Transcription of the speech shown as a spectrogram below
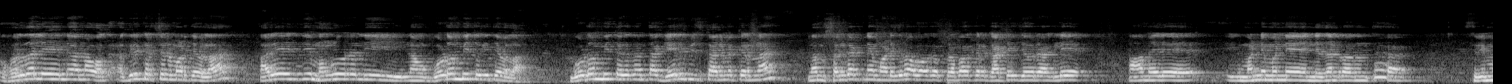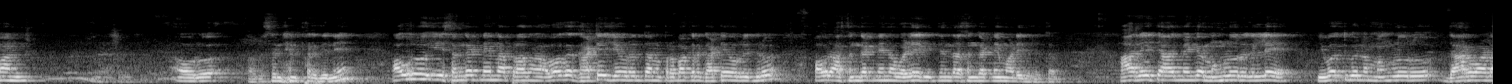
ಹೊಲದಲ್ಲಿ ನಾವು ಅಗ್ರಿಕಲ್ಚರ್ ಮಾಡ್ತೇವಲ್ಲ ಅದೇ ರೀತಿ ಮಂಗಳೂರಲ್ಲಿ ನಾವು ಗೋಡಂಬಿ ತೆಗಿತೇವಲ್ಲ, ಗೋಡಂಬಿ ತೆಗೆದಂಥ ಗೇರು ಬೀಜ ಕಾರ್ಮಿಕರನ್ನ ನಮ್ಮ ಸಂಘಟನೆ ಮಾಡಿದರು. ಅವಾಗ ಪ್ರಭಾಕರ್ ಘಾಟೇಜಿಯವರಾಗಲಿ ಆಮೇಲೆ ಈಗ ಮೊನ್ನೆ ಮೊನ್ನೆ ನಿಧನರಾದಂಥ ಶ್ರೀಮಾನ್ ಅವರು ಅವರು ಹೆಸರು ನೆನಪರಿದ್ದೀನಿ ಅವರು ಈ ಸಂಘಟನೆಯನ್ನು ಪ್ರಾರಂಭ, ಅವಾಗ ಘಾಟೇಜಿಯವರು ಅಂತ ಪ್ರಭಾಕರ್ ಘಾಟೆ ಅವರು ಇದ್ದರು ಅವರು ಆ ಸಂಘಟನೆಯನ್ನು ಒಳ್ಳೆಯ ರೀತಿಯಿಂದ ಸಂಘಟನೆ ಮಾಡಿದರು ಸರ್. ಆ ರೀತಿ ಆದಮೇಲೆ ಮಂಗಳೂರಿಗಲ್ಲೇ ಇವತ್ತಿಗೂ ನಮ್ಮ ಮಂಗಳೂರು, ಧಾರವಾಡ,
